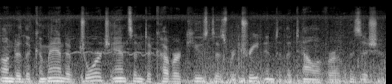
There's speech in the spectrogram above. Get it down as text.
under the command of George Anson to cover Cuesta's retreat into the Talavera position.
